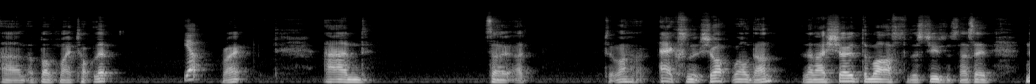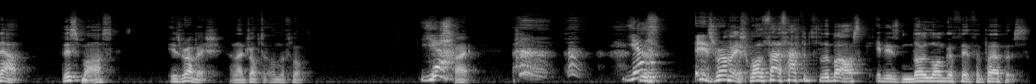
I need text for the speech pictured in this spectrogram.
um, above my top lip, Yep. right, and so I took excellent shot, well done. Then I showed the mask to the students, and I said, "Now, this mask is rubbish, and I dropped it on the floor. Yeah. Right? Yeah. It's rubbish. Once that's happened to the mask, it is no longer fit for purpose.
